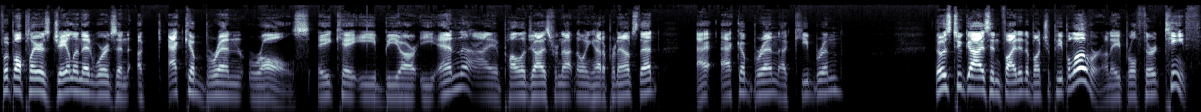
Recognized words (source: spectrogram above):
Football players Jalen Edwards and Akebren Rawls, A K E B R E N. I apologize for not knowing how to pronounce that. A- Akebren, Akebren. Those two guys invited a bunch of people over on April 13th.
